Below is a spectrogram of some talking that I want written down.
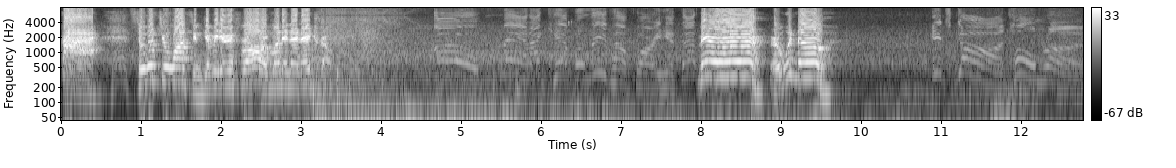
Ah! So what you watching? WWF Raw or Monday Night Nitro? Oh, man, I can't believe how far he hit that. Mirror or window? It's gone. Home run.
